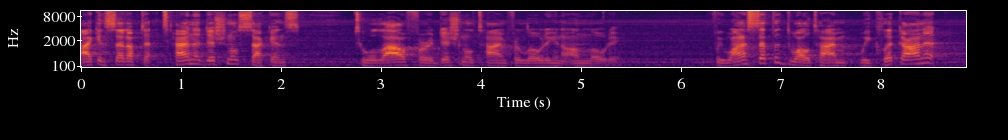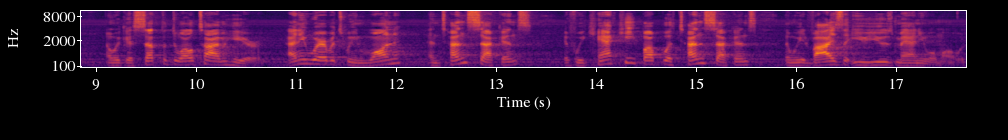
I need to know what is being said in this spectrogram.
I can set up to 10 additional seconds to allow for additional time for loading and unloading. If we want to set the dwell time, we click on it and we can set the dwell time here, anywhere between 1 and 10 seconds. If we can't keep up with 10 seconds, then we advise that you use manual mode.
